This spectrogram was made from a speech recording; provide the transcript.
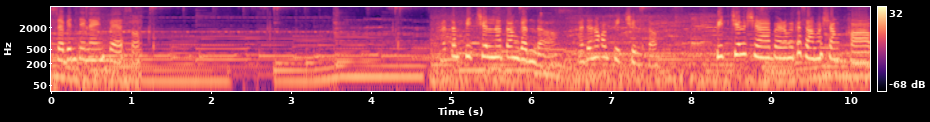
79 pesos. Itong pitchel na to, ang ganda. Oh. I don't know kung pitchel to. Pitchel siya, pero may kasama siyang cup.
